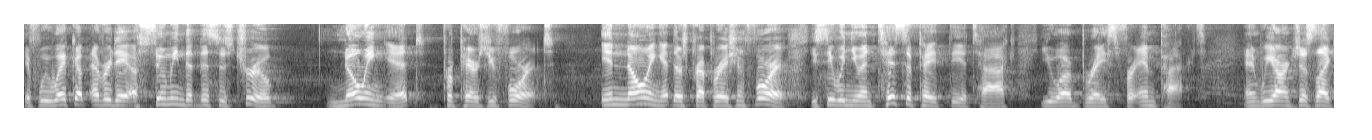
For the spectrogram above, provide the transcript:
If we wake up every day assuming that this is true, knowing it prepares you for it. In knowing it, there's preparation for it. You see, when you anticipate the attack, you are braced for impact. And we aren't just like,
